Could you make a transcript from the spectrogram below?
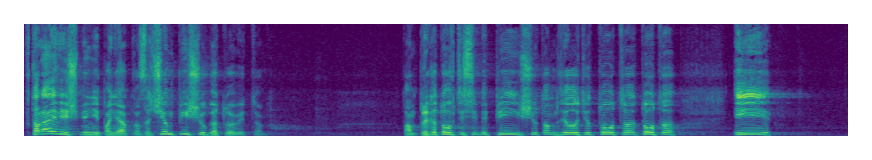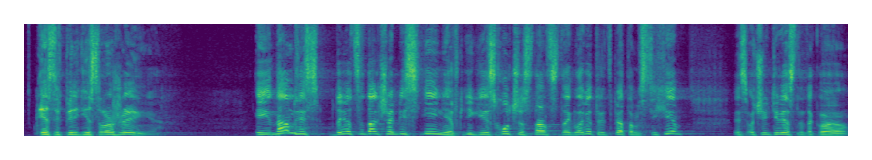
Вторая вещь мне непонятна, зачем пищу готовить там? Там, приготовьте себе пищу, там, сделайте то-то, то-то. И если впереди сражение. И нам здесь дается дальше объяснение в книге Исход, 16 главе, 35 стихе. Здесь очень интересный такой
